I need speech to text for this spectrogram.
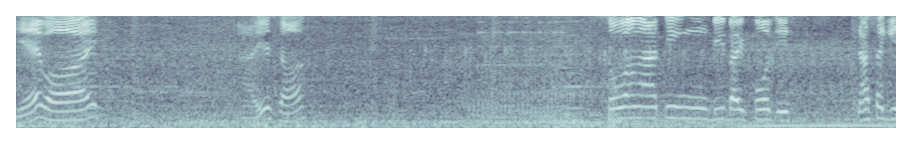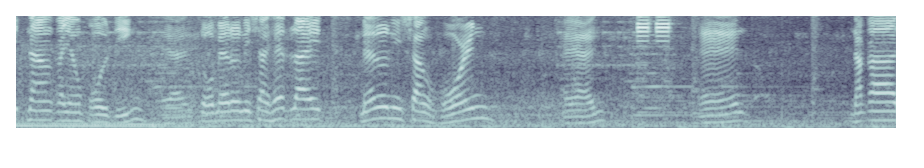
Yeah, boy. Ayos, oh. So, ang ating B-Bike Fold is nasa gitna ang kanyang folding. Ayan. So, meron din siyang headlight. Meron din siyang horn. Ayan. And, naka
